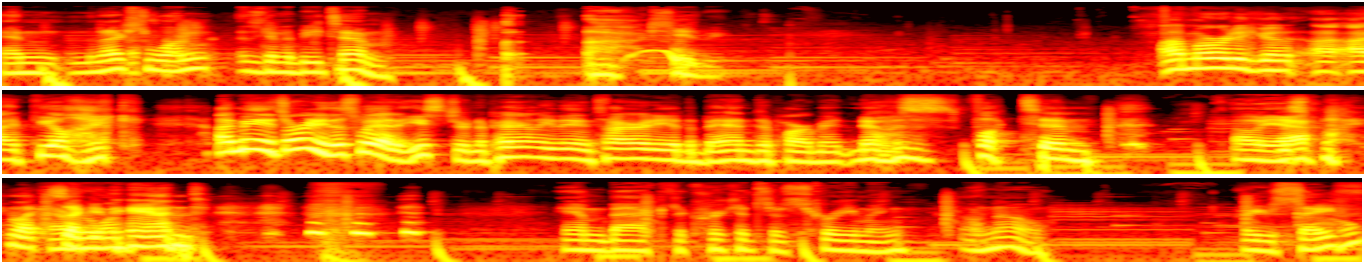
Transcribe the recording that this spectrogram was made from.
And the next one is going to be Tim. Excuse me. I'm already gonna. I, I feel like. I mean, it's already this way at Eastern. Apparently, the entirety of the band department knows fuck Tim. Oh, yeah? Just by, like Everyone? secondhand. am back. The crickets are screaming. Oh no. Are you safe? Oh.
